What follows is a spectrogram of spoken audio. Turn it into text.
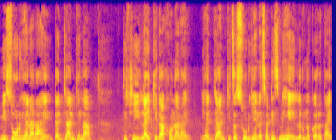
मी सूड घेणार आहे. त्यात जानकीला तिची लायकी दाखवणार आहे. ह्या जानकीचं सूड घेण्यासाठीच मी हे लग्न करत आहे.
